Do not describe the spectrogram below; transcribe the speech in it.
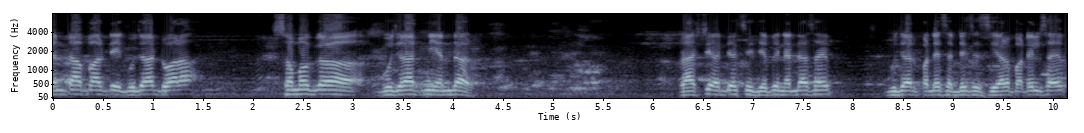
જનતા પાર્ટી ગુજરાત દ્વારા સમગ્ર ગુજરાતની અંદર રાષ્ટ્રીય અધ્યક્ષ શ્રી જેપી નડ્ડા સાહેબ, ગુજરાત પ્રદેશ અધ્યક્ષ શ્રી સી પાટીલ સાહેબ,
